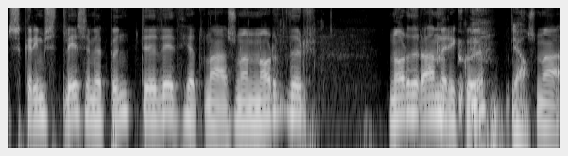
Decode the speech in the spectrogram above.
skrimsli sem er bundið við hérna svona norður Norður Ameríku Já. Svona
